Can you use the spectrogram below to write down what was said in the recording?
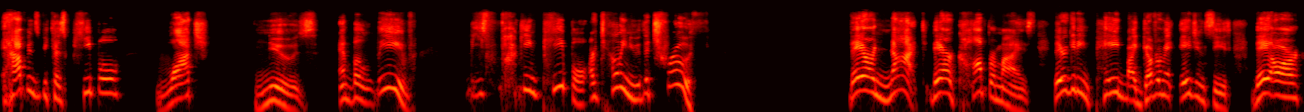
It happens because people watch news and believe these fucking people are telling you the truth. They are not. They are compromised. They're getting paid by government agencies. They are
